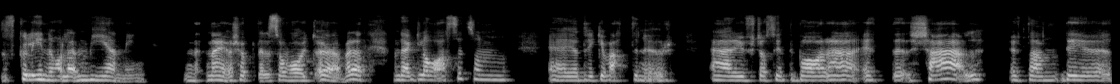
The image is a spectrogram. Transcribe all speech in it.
skulle innehålla en mening när jag köpte det som var utöver att det där glaset som eh, jag dricker vatten ur är ju förstås inte bara ett eh, kärl utan det är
